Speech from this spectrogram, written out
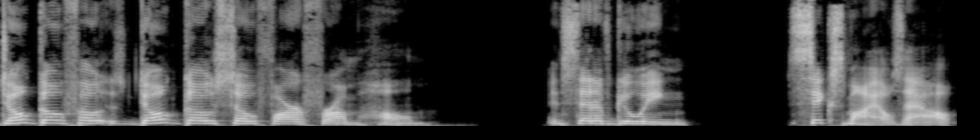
don't go fo- don't go so far from home. Instead of going 6 miles out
